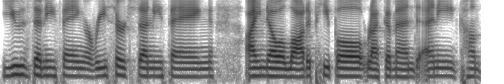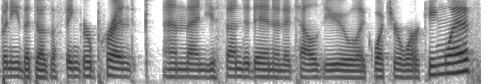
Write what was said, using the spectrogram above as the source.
used anything or researched anything, I know a lot of people recommend any company that does a finger prick and then you send it in and it tells you like what you're working with.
